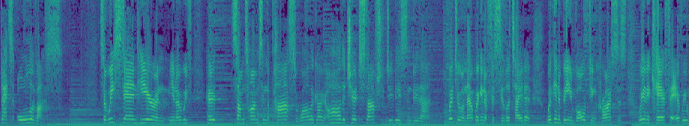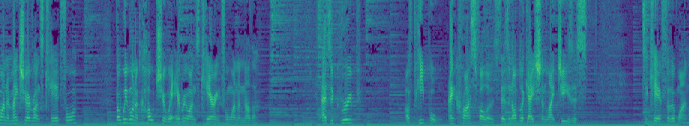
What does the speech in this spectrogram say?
That's all of us. So we stand here and, you know, we've heard sometimes in the past, a while ago, oh, the church staff should do this and do that. We're doing that. We're going to facilitate it. We're going to be involved in crisis. We're going to care for everyone and make sure everyone's cared for. But we want a culture where everyone's caring for one another. As a group of people and Christ followers, there's an obligation like Jesus to care for the one,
